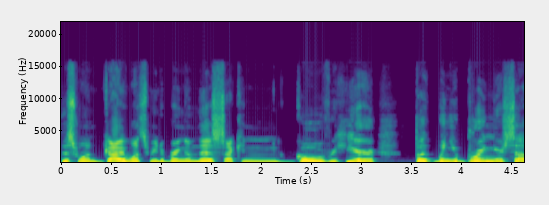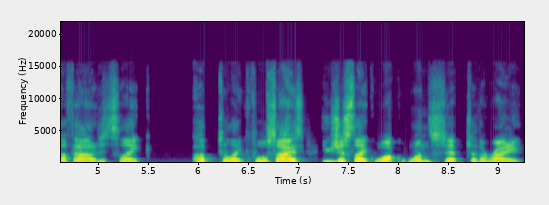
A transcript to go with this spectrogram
this one guy wants me to bring him this, I can go over here. But when you bring yourself out, it's like up to like full size. You just like walk one step to the right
